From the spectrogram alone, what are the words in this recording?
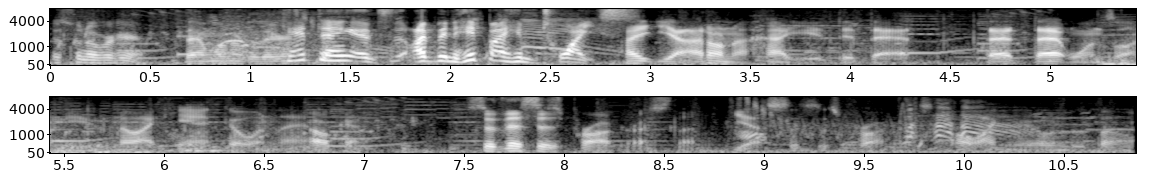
This one over here. That one over there? God dang it, it's, I've been hit by him twice. I, yeah, I don't know how you did that. That that one's on you. No, I can't go in that. Okay. So this is progress then. Yes, this is progress. Oh, I can go into the bone.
